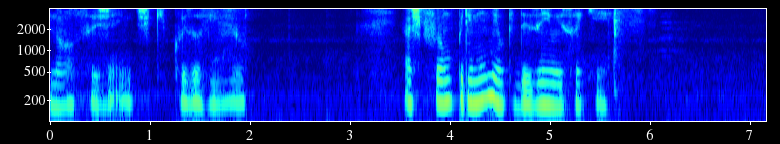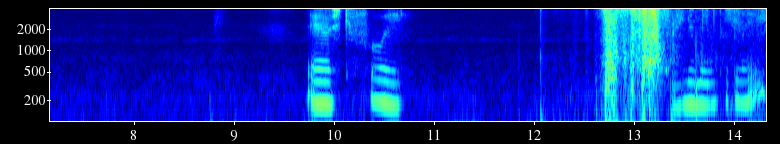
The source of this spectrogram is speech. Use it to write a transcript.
Nossa, gente, que coisa horrível. Acho que foi um primo meu que desenhou isso aqui. É, acho que foi. Ai, minha mão tá doendo.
